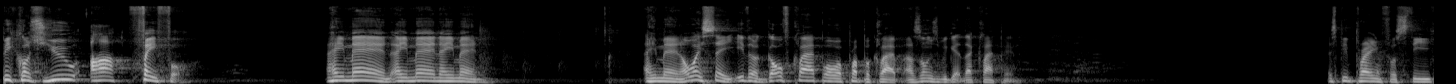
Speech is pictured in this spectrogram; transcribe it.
because you are faithful. Amen, amen, amen. Amen. I always say either a golf clap or a proper clap, as long as we get that clap in. Let's be praying for Steve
